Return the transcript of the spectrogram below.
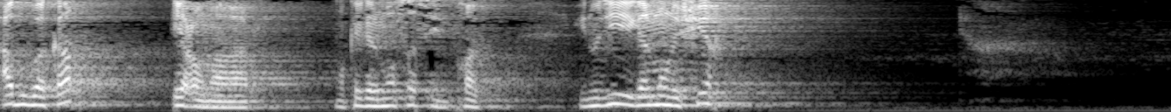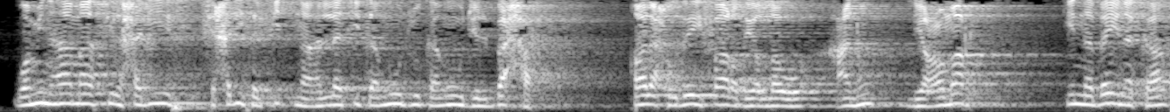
Abu Bakr et Omar. Donc également ça c'est une preuve. Il nous dit également le shir ومنها ما في الحديث في حديث الفتنة التي تموج كموج البحر. قال حذيفة رضي الله عنه لعمر إن بينك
